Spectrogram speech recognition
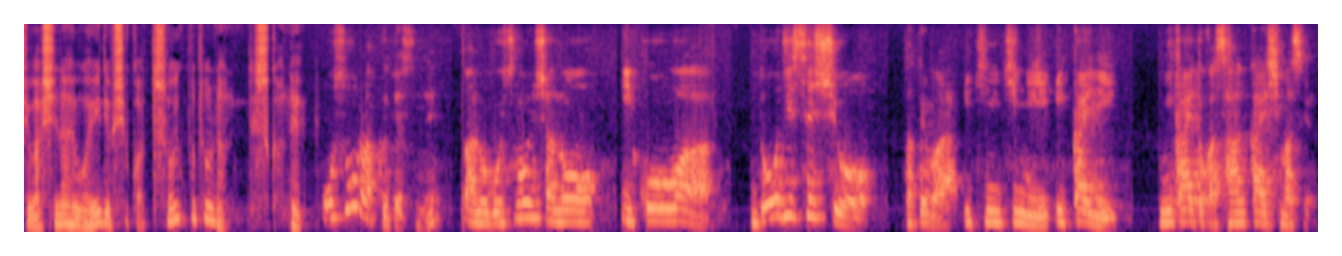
種はしない方がいいでしょうか？そういうことなんですかね？おそらくですね、あのご質問者の意向は、同時接種を例えば1日に1回に2回とか3回しますよね。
